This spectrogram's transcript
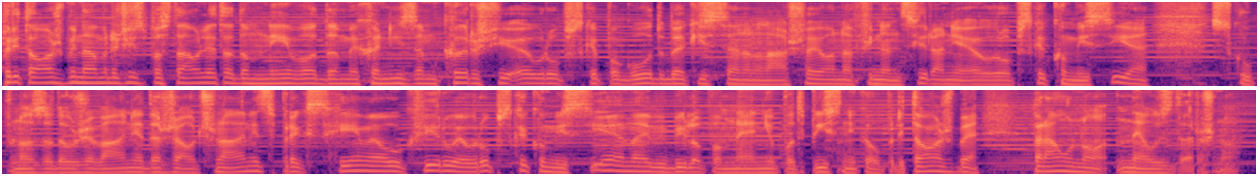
Pritožbi namreč izpostavljata domnevo, da mehanizem krši evropske pogodbe, ki se nanašajo na financiranje Evropske komisije, skupno zadolževanje držav članic prek scheme v okviru Evropske komisije naj bi bilo po mnenju podpisnikov pritožbe pravno neuzdržno.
